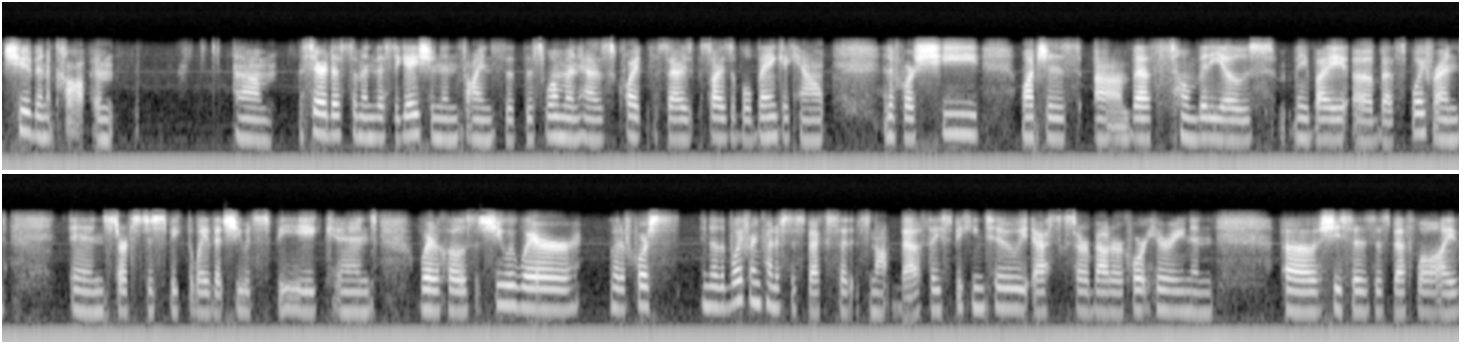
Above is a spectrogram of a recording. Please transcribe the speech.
she had been a cop, and um, Sarah does some investigation and finds that this woman has quite the size, sizable bank account. And of course, she watches um, Beth's home videos made by uh, Beth's boyfriend and starts to speak the way that she would speak and wear the clothes that she would wear. But of course, you know, the boyfriend kind of suspects that it's not Beth he's speaking to. He asks her about her court hearing and uh, she says, "Is Beth, well, I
